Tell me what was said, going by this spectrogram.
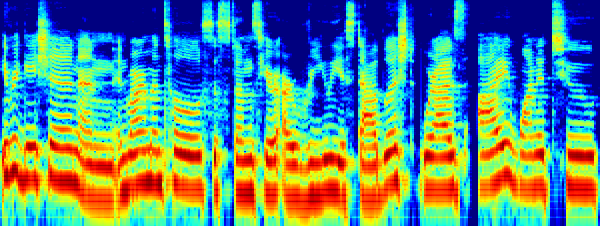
irrigation and environmental systems here are really established. Whereas I wanted to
